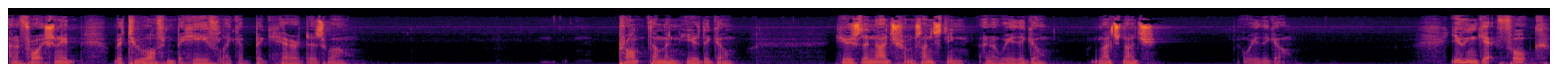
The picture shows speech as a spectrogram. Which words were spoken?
And unfortunately, we too often behave like a big herd as well. Prompt them, and here they go. Here's the nudge from Sunstein, and away they go. Nudge, nudge, away they go. You can get folk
